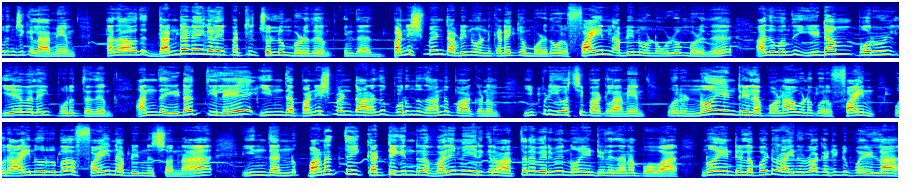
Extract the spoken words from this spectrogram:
புரிஞ்சுக்கலாமே. அதாவது தண்டனைகளை பற்றி சொல்லும் பொழுது இந்த பனிஷ்மெண்ட் அப்படின்னு ஒன்று கிடைக்கும் பொழுது ஒரு ஃபைன் அப்படின்னு ஒன்று விழும் பொழுது அது வந்து இடம் பொருள் ஏவலை பொறுத்தது. அந்த இடத்திலே இந்த பனிஷ்மெண்ட் ஆனது பொருந்துதான்னு பார்க்கணும். இப்படி யோசிச்சு பார்க்கலாமே. ஒரு நோ என்ட்ரியில் போனால் உனக்கு ஒரு ஃபைன் ஒரு ஐநூறுரூபா ஃபைன் அப்படின்னு சொன்னால் இந்த நு- பணத்தை கட்டுகின்ற வலிமை இருக்கிற அத்தனை பேருமே நோ என்ட்ரியில் தானே போவான். நோ என்ட்ரியில் போயிட்டு ஒரு ஐநூறுரூவா கட்டிட்டு போயிடலாம்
